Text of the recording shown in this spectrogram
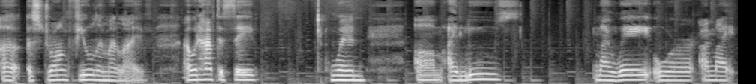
a, a strong fuel in my life. I would have to say when um, I lose my way, or I might,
